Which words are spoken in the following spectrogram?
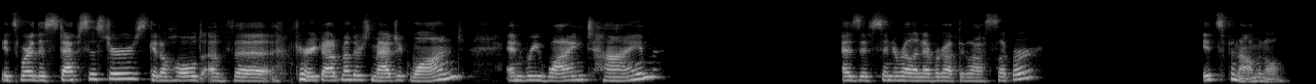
It's where the stepsisters get a hold of the fairy godmother's magic wand and rewind time as if Cinderella never got the glass slipper. It's phenomenal.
